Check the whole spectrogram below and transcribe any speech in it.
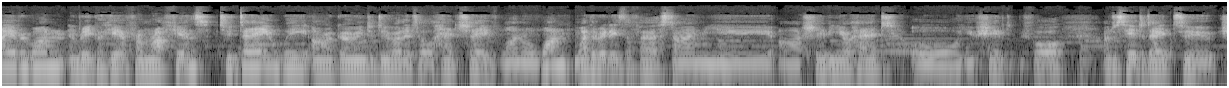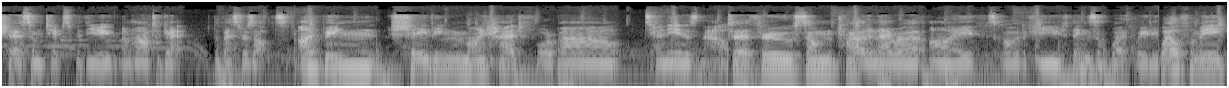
Hi everyone, Enrico here from Ruffians. Today we are going to do a little head shave 101. Whether it is the first time you are shaving your head or you've shaved it before, I'm just here today to share some tips with you on how to get the best results. I've been shaving my head for about 10 years now. So through some trial and error, I've discovered a few things that work really well for me,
